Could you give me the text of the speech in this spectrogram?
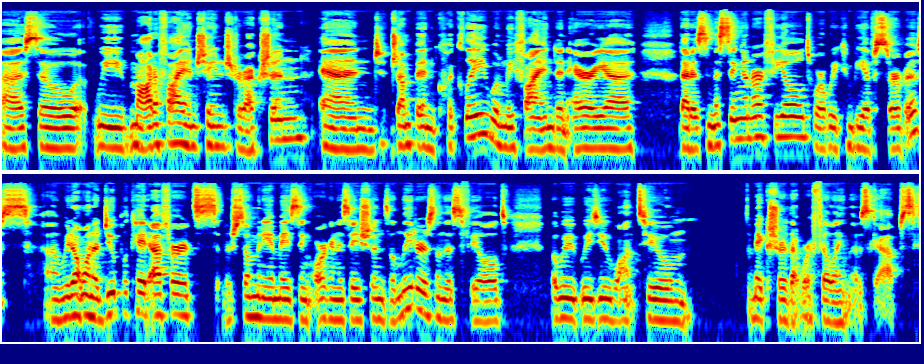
Uh, so we modify and change direction and jump in quickly when we find an area that is missing in our field where we can be of service. Uh, we don't want to duplicate efforts. There's so many amazing organizations and leaders in this field, but we, we do want to make sure that we're filling those gaps.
